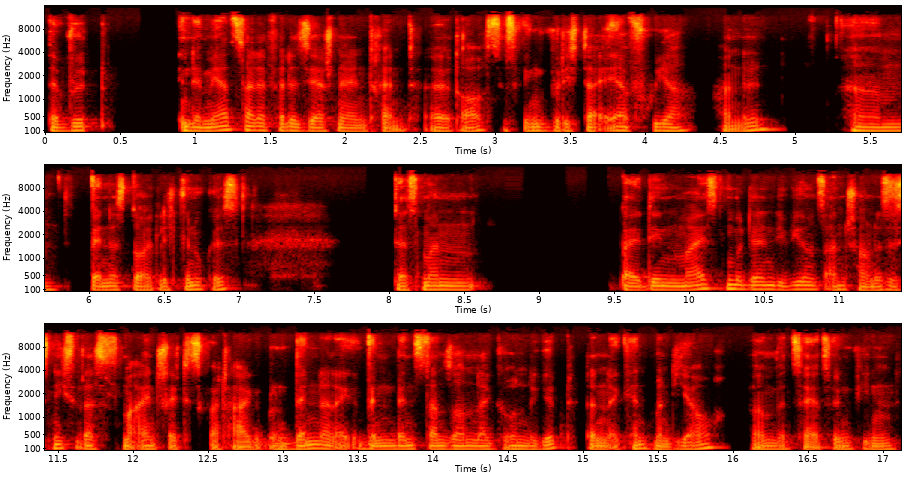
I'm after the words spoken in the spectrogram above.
da wird in der Mehrzahl der Fälle sehr schnell ein Trend äh, draus. Deswegen würde ich da eher früher handeln, ähm, wenn das deutlich genug ist, dass man bei den meisten Modellen, die wir uns anschauen, ist es nicht so, dass es mal ein schlechtes Quartal gibt. Und wenn dann, wenn es dann Sondergründe gibt, dann erkennt man die auch. Ähm, wenn es da jetzt irgendwie ein,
